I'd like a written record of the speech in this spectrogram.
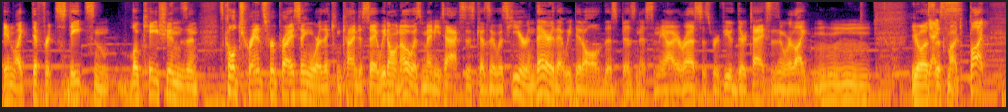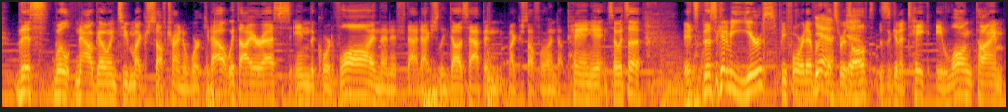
in like different states and locations and it's called transfer pricing where they can kind of say we don't owe as many taxes because it was here and there that we did all of this business and the IRS has reviewed their taxes and we're like mm, you owe us this much. But this will now go into Microsoft trying to work it out with IRS in the court of law. And then if that actually does happen Microsoft will end up paying it. And so it's a It's this is going to be years before it ever Yeah, gets yeah. resolved. This is going to take a long time,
